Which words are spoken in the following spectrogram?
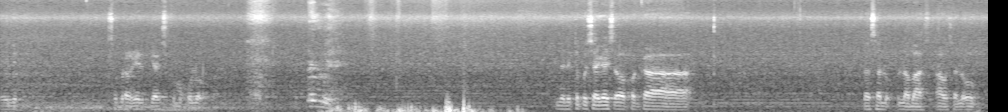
mainit. Sobrang init guys kumukulo. Ganito po siya guys oh, pagka nasa labas aw sa loob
